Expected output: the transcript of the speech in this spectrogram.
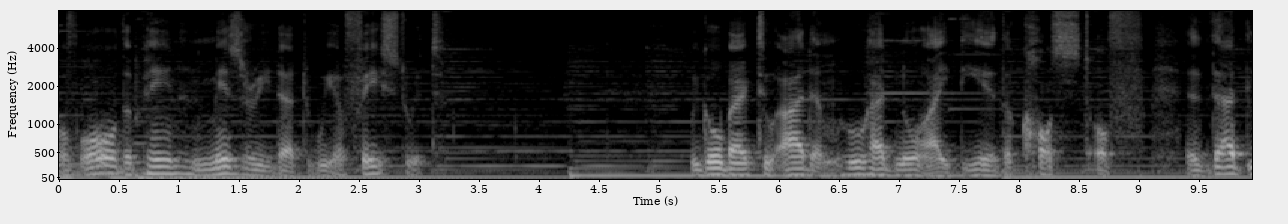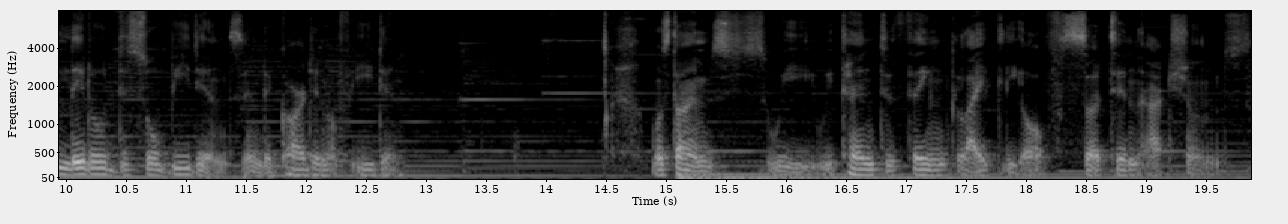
of all the pain and misery that we are faced with. We go back to Adam, who had no idea the cost of that little disobedience in the Garden of Eden most times we we tend to think lightly of certain actions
